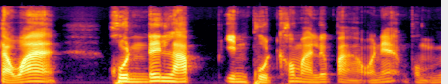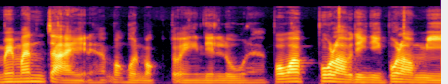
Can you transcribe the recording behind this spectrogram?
แต่ว่าคุณได้รับอินพุตเข้ามาหรือเปล่าอันนี้ผมไม่มั่นใจนะครับ บางคนบอกตัวเองเรียนรู้นะ เพราะว่าพวกเราจริงๆ พวกเรามี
